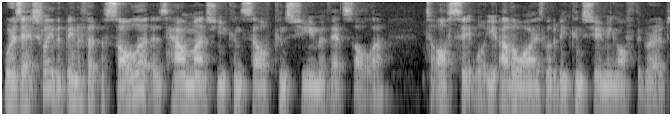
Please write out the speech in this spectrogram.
Whereas actually, the benefit of solar is how much you can self consume of that solar to offset what you otherwise would have been consuming off the grid.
